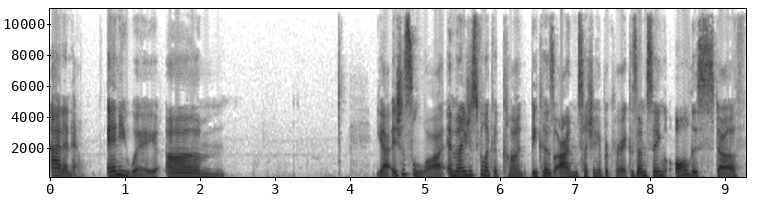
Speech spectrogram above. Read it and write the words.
I don't know. Anyway um yeah, it's just a lot. And I just feel like a cunt because I'm such a hypocrite because I'm saying all this stuff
